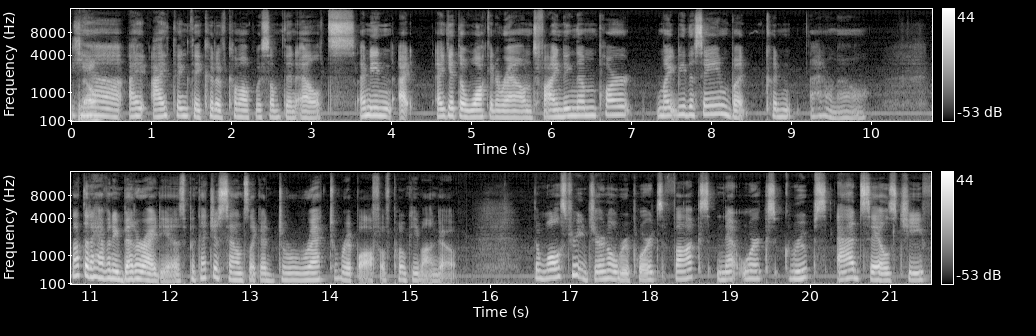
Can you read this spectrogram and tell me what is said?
Yeah, I, I think they could have come up with something else. I mean, I I get the walking around finding them part might be the same, but couldn't I don't know. Not that I have any better ideas, but that just sounds like a direct ripoff of Pokemon Go. The Wall Street Journal reports Fox Networks Group's ad sales chief,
